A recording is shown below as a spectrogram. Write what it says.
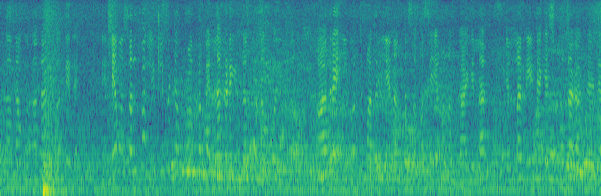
ಒಂದೊಂದಾಗಿ ಒಂದೊಂದಾಗಿ ಬಂದಿದೆ. ನಿನ್ನೆ ಒಂದು ಸ್ವಲ್ಪ ಲಿಟ್ಲ್ ಬಿಟ್ ಪ್ರಾಬ್ಲಮ್ ಎಲ್ಲ ಕಡೆಯಿಂದಲೂ ನಮಗೂ ಇತ್ತು. ಆದರೆ ಇವತ್ತು ಮಾತ್ರ ಏನಂತ ಸಮಸ್ಯೆ ಏನೂ ನಮಗಾಗಿಲ್ಲ. ಎಲ್ಲ ನೀಟಾಗಿ ಸ್ಮೂತಾಗಿ ಆಗ್ತಾ ಇದೆ.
